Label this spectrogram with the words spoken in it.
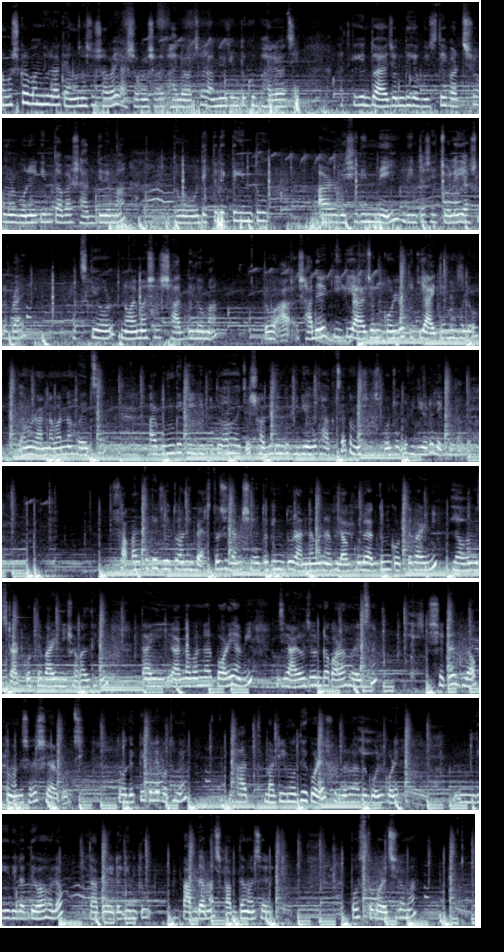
নমস্কার বন্ধুরা, কেমন আছো সবাই? আশা করি সবাই ভালো আছো আর আমিও কিন্তু খুব ভালো আছি। আজকে কিন্তু আয়োজন থেকে বুঝতেই পারছ, আমার বোনের কিন্তু আবার সাথ দেবে মা। তো দেখতে দেখতে কিন্তু আর বেশি দিন নেই, দিনটা সেই চলেই আসলো প্রায়। আজকে ওর নয় মাসের স্বাদ দিল মা। তো স্বাদের কি কি আয়োজন করল, কি কি আইটেম হলো, কেমন রান্নাবান্না হয়েছে, আর বোনকে কী গিফট দেওয়া হয়েছে, সবই কিন্তু ভিডিওতে থাকছে। তোমরা শেষ পর্যন্ত ভিডিওটা দেখতে থাকো। সকাল থেকে যেহেতু অনেক ব্যস্ত ছিলাম, সেহেতু কিন্তু রান্নাবান্নার ভ্লগগুলো একদমই করতে পারিনি। ভ্লগ আমি স্টার্ট করতে পারিনি সকাল থেকে তাই রান্নাবান্নার পরে আমি যে আয়োজনটা করা হয়েছে, সেটার ভ্লগ তোমাদের সাথে শেয়ার করছি। তো দেখতে পেলে প্রথমে ভাত বাটির মধ্যে করে সুন্দরভাবে গোল করে দিয়ে দিল, দেওয়া হলো। তারপরে এটা কিন্তু পাবদা মাছ, পাবদা মাছের পোস্ত করেছিল মা।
